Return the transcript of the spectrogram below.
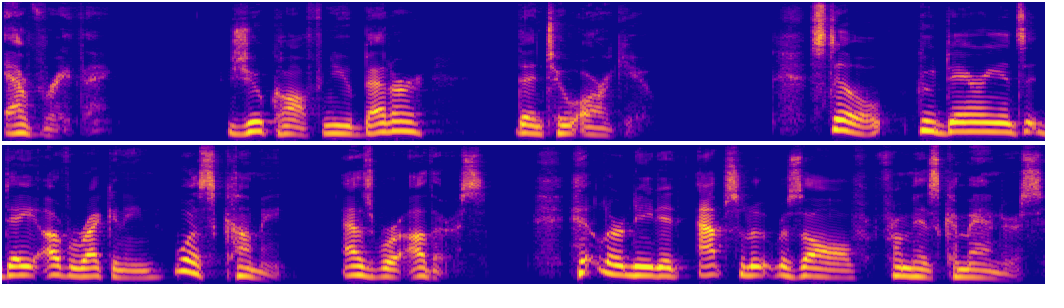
everything. Zhukov knew better than to argue. Still, Guderian's day of reckoning was coming, as were others. Hitler needed absolute resolve from his commanders.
